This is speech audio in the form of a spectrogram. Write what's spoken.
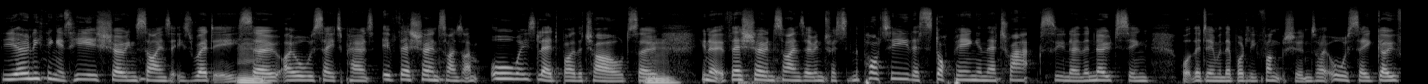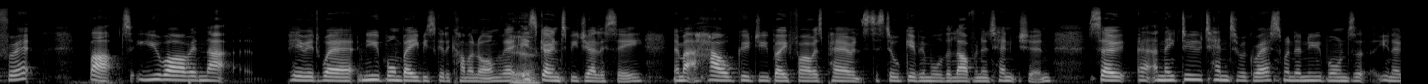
the only thing is he is showing signs that he's ready. Hmm. So I always say to parents, if they're showing signs, I'm always led by the child. So, Hmm. you know, if they're showing signs they're interested in the potty, they're stopping in their tracks, you know, they're noticing what they're doing with their bodily functions, I always say go for it. But you are in that period where a newborn baby's going to come along There is Yeah. going to be jealousy no matter how good you both are as parents to still give him all the love and attention. So uh, and they do tend to regress when a newborn's uh, you know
